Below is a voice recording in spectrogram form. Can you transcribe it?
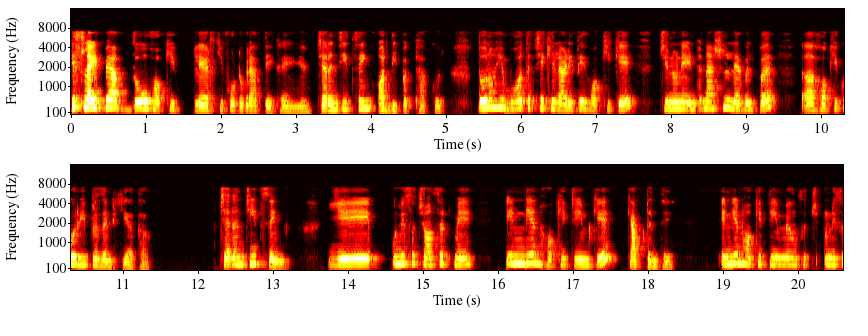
इस स्लाइड पे आप दो हॉकी प्लेयर्स की फोटोग्राफ देख रहे हैं, चरणजीत सिंह और दीपक ठाकुर। दोनों ही बहुत अच्छे खिलाड़ी थे हॉकी के, जिन्होंने इंटरनेशनल लेवल पर हॉकी को रिप्रेजेंट किया था। चरणजीत सिंह, ये 1964 में इंडियन हॉकी टीम के कैप्टन थे। इंडियन हॉकी टीम में उन्नीस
